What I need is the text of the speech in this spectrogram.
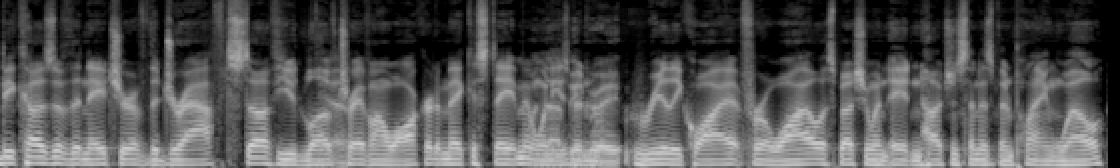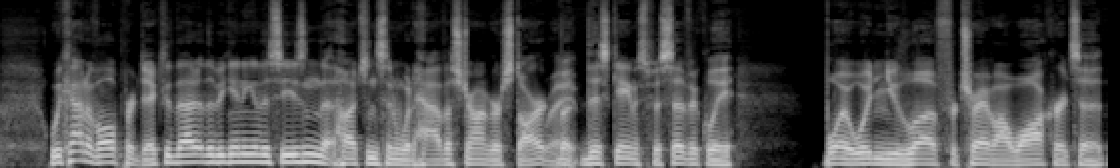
because of the nature of the draft stuff, you'd love Yeah. Travon Walker to make a statement Wouldn't when that he's be been great? really quiet for a while, especially when Aidan Hutchinson has been playing well. We kind of all predicted that at the beginning of the season that Hutchinson would have a stronger start, Right. but this game specifically, boy, wouldn't you love for Travon Walker to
